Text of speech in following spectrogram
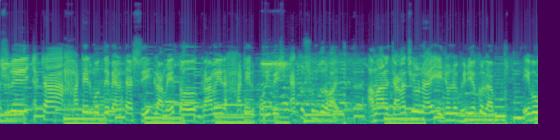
আসলে একটা হাটের মধ্যে বেড়াতে আসছি গ্রামে। তো গ্রামের হাটের পরিবেশ এত সুন্দর হয়, আমার জানা ছিল না, এই জন্য ভিডিও করলাম। এবং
